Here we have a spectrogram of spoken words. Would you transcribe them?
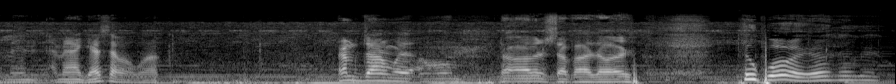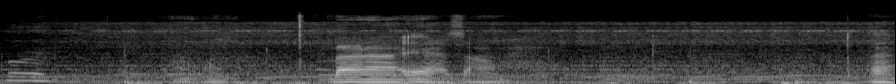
I mean, I mean, I guess that would work. I'm done with um the other stuff I was too boring. But uh, yeah, so. Know.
